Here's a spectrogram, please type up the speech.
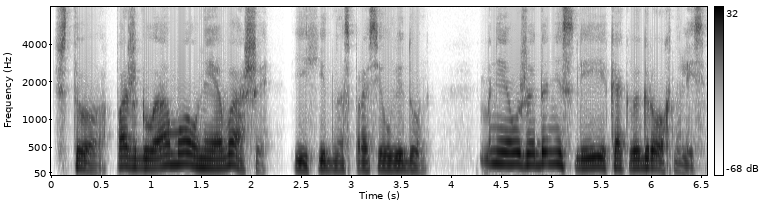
«Что, пожгла молния ваши?» – ехидно спросил ведун. «Мне уже донесли, как вы грохнулись».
